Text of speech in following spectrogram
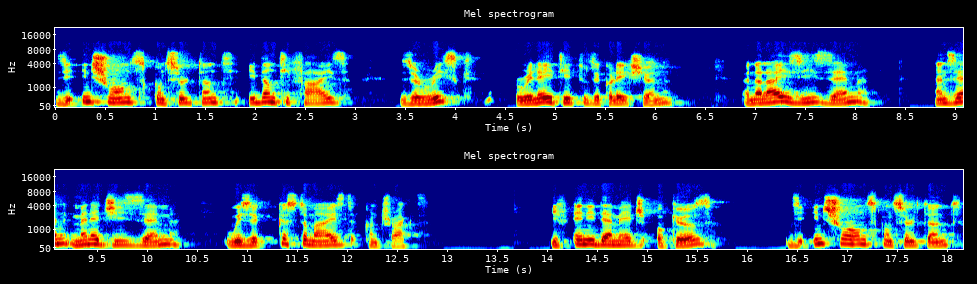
The insurance consultant identifies the risk related to the collection, analyzes them, and then manages them with a customized contract. If any damage occurs, the insurance consultant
